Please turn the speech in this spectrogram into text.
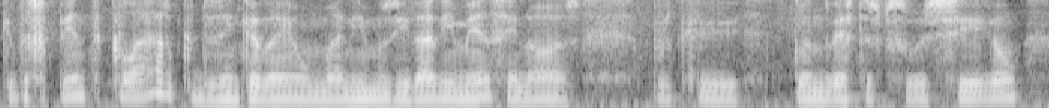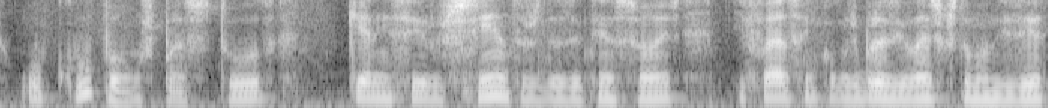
que de repente, claro que desencadeiam uma animosidade imensa em nós, porque quando estas pessoas chegam, ocupam o espaço todo, querem ser os centros das atenções e fazem, como os brasileiros costumam dizer,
